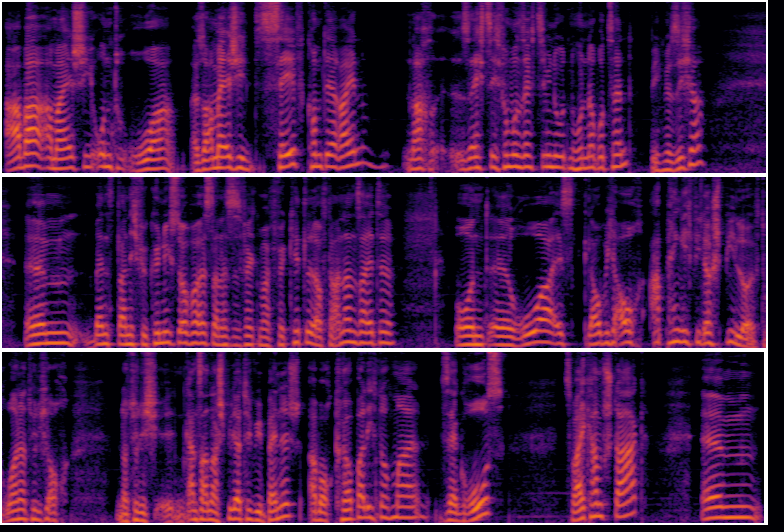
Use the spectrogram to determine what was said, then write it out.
Aber Amaeshi und Rohr, also Amaeshi safe kommt er rein. Nach 60, 65 Minuten 100 Prozent, bin ich mir sicher. Ähm, Wenn es dann nicht für Königsdörfer ist, dann ist es vielleicht mal für Kittel auf der anderen Seite. Und äh, Rohr ist, glaube ich, auch abhängig, wie das Spiel läuft. Rohr natürlich auch, natürlich ein ganz anderer Spielertyp wie Benesch, aber auch körperlich nochmal sehr groß, zweikampfstark. Ähm,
